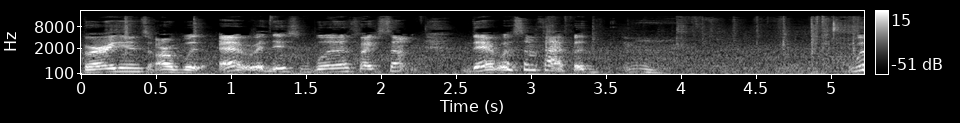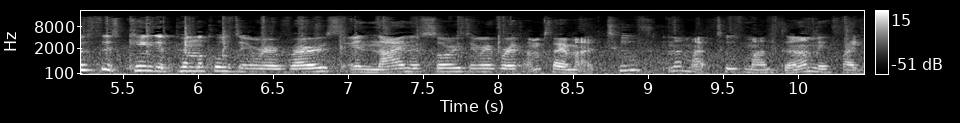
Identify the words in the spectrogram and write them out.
burdens or whatever this was like some there was some type of mm, what's this king of pentacles in reverse and nine of swords in reverse? I'm sorry my tooth not my tooth my gum is like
